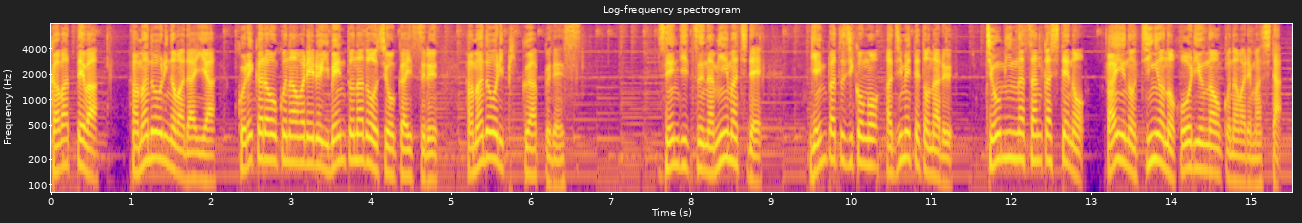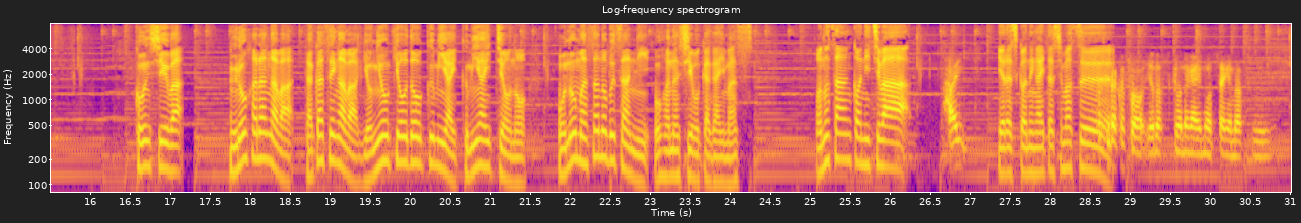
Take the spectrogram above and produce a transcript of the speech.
代わっては浜通りの話題やこれから行われるイベントなどを紹介する浜通りピックアップです。先日浪江町で原発事故後初めてとなる町民が参加しての鮎の稚魚の放流が行われました。今週は室原川高瀬川漁業協同組合組合長の小野正信さんにお話を伺います。小野さんこんにちは。はい。よろしくお願いいたします。こちらこそよろしくお願い申し上げます。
